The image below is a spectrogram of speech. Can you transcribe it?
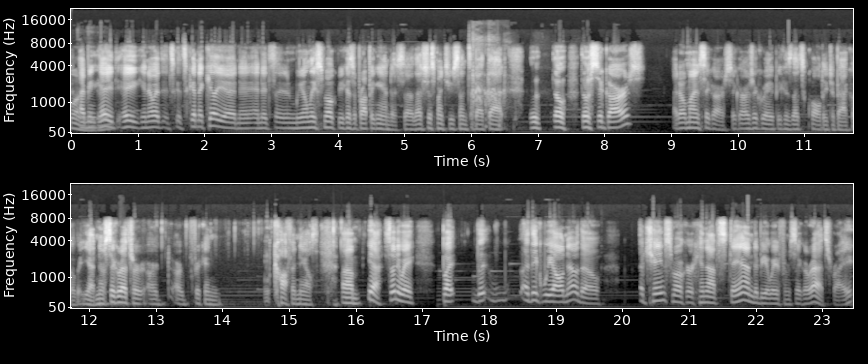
On, I mean, man. hey, hey, you know what? It's it's gonna kill you, and and it's and we only smoke because of propaganda. So that's just my two cents about that. Though those cigars, I don't mind cigars. Cigars are great because that's quality tobacco. But yeah, no, cigarettes are are are freaking coffin nails. Um, yeah. So anyway, but the, I think we all know though a chain smoker cannot stand to be away from cigarettes, right?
